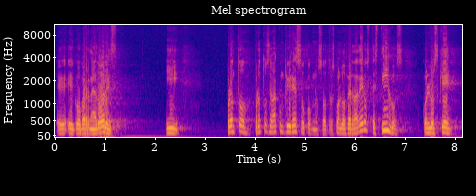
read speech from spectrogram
eh, eh, gobernadores. Y pronto, pronto se va a cumplir eso con nosotros, con los verdaderos testigos, con los que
